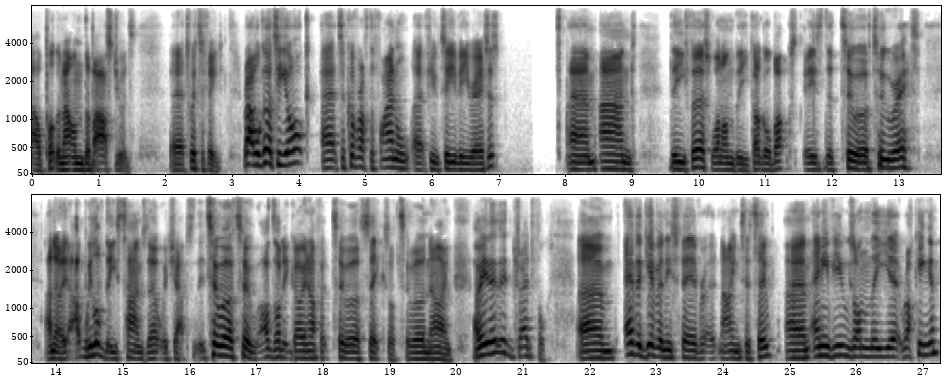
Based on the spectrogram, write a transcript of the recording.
I'll put them out on the Bar Stewards uh, Twitter feed. Right, we'll go to York uh, to cover off the final uh, few TV races. Um, and the first one on the goggle box is the 202 race. I know we love these times, don't we, chaps? 202 odds on it going off at 206 or 209. I mean, they're, they're dreadful. Um, Ever Given his favourite at nine to two. Um, any views on the uh, Rockingham,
